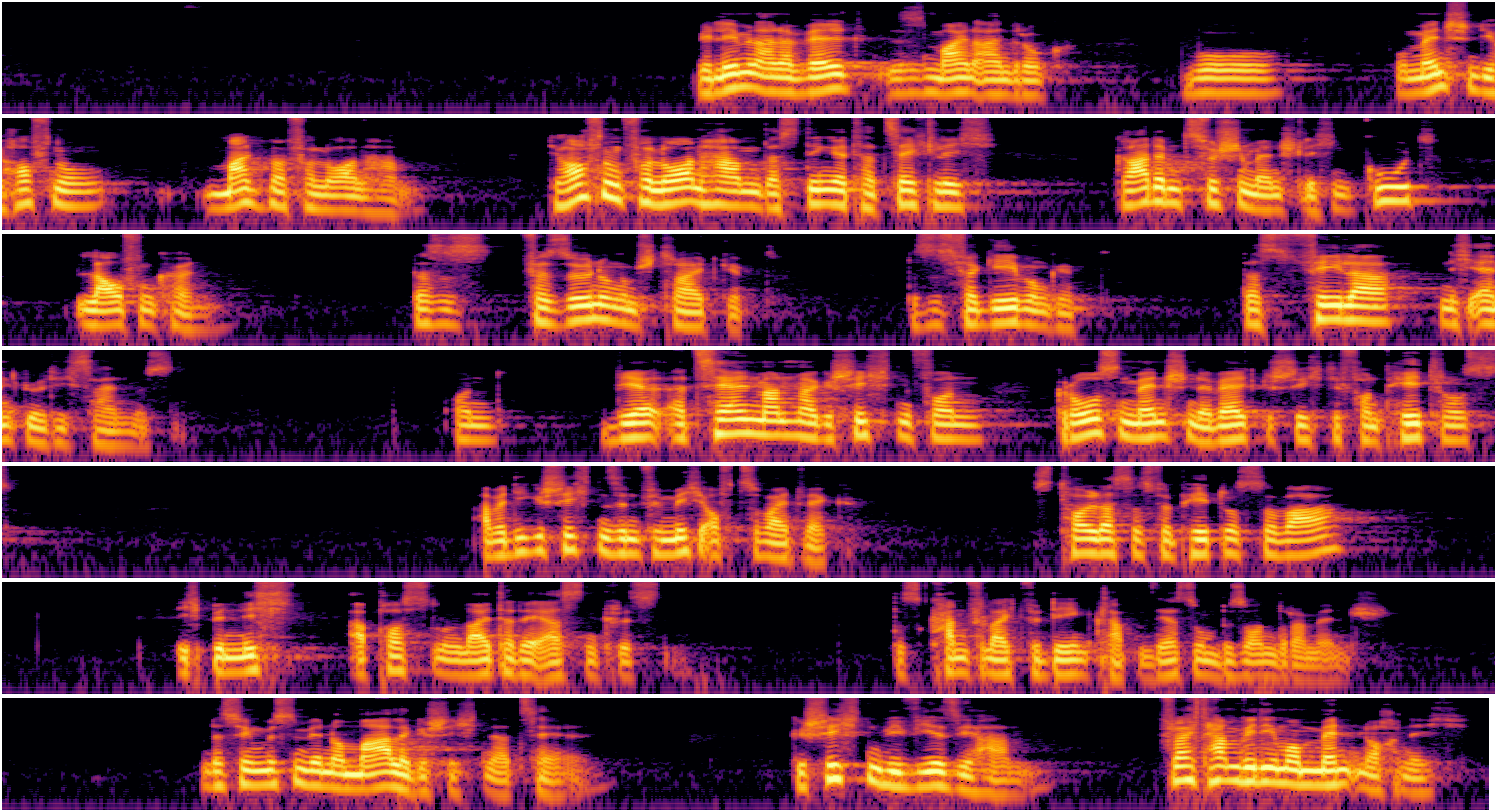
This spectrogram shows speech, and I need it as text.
Wir leben in einer Welt, das ist mein Eindruck, wo, wo Menschen die Hoffnung manchmal verloren haben. Die Hoffnung verloren haben, dass Dinge tatsächlich, gerade im Zwischenmenschlichen, gut laufen können. Dass es Versöhnung im Streit gibt. Dass es Vergebung gibt. Dass Fehler nicht endgültig sein müssen. Und wir erzählen manchmal Geschichten von großen Menschen der Weltgeschichte, von Petrus, aber die Geschichten sind für mich oft zu weit weg. Ist toll, dass das für Petrus so war. Ich bin nicht Apostel und Leiter der ersten Christen. Das kann vielleicht für den klappen. Der ist so ein besonderer Mensch. Und deswegen müssen wir normale Geschichten erzählen. Geschichten, wie wir sie haben. Vielleicht haben wir die im Moment noch nicht.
